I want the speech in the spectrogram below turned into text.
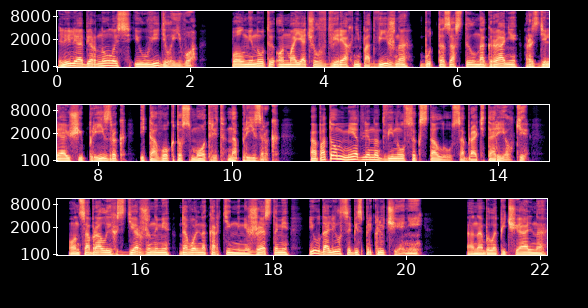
Лили обернулась и увидела его. Полминуты он маячил в дверях неподвижно, будто застыл на грани, разделяющий призрак и того, кто смотрит на призрак. А потом медленно двинулся к столу собрать тарелки. Он собрал их сдержанными, довольно картинными жестами и удалился без приключений. «Она была печальна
